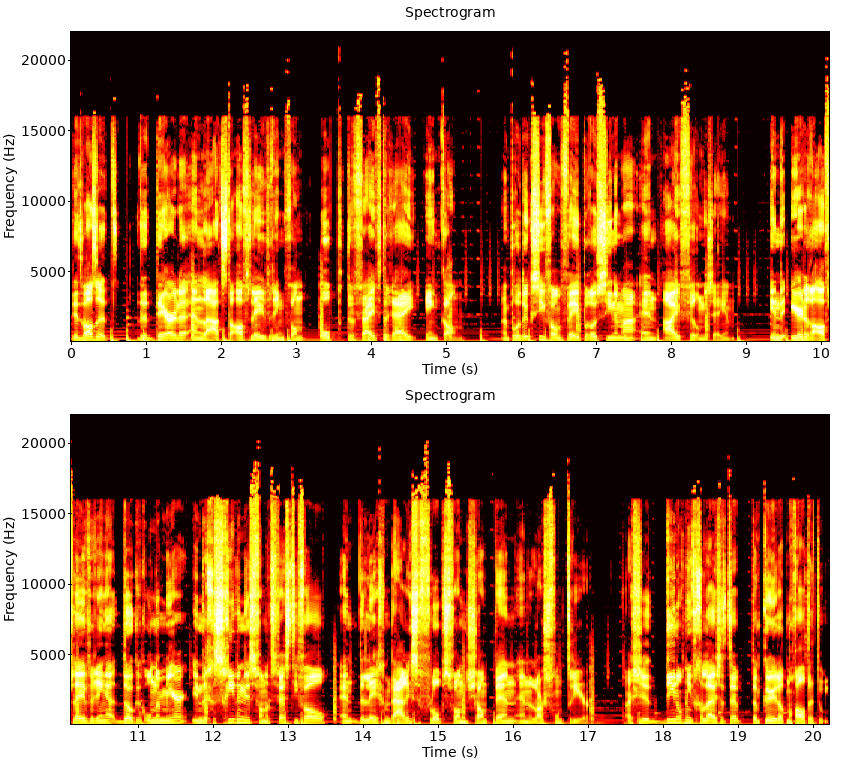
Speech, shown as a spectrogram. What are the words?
Dit was het, de derde en laatste aflevering van Op de Vijfde Rij in Cannes. Een productie van VPRO Cinema en iFilm Museum. In de eerdere afleveringen dook ik onder meer in de geschiedenis van het festival en de legendarische flops van Champagne en Lars von Trier. Als je die nog niet geluisterd hebt, dan kun je dat nog altijd doen.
